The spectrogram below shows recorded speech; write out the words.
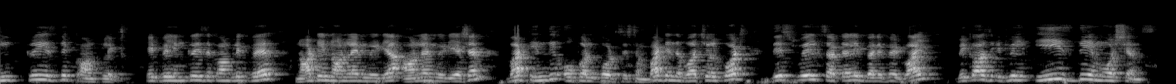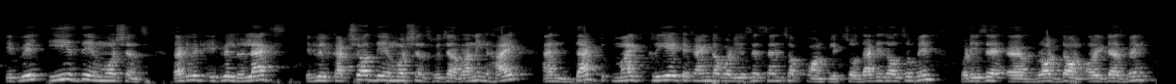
increase the conflict. It will increase the conflict where not in online media online mediation but in the open court system. But in the virtual courts this will certainly benefit. Why? Because it will ease the emotions. It will ease the emotions. That will it will relax. It will cut short the emotions which are running high. And that might create a kind of what you say sense of conflict. So that is also been what you say uh, brought down or it has been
